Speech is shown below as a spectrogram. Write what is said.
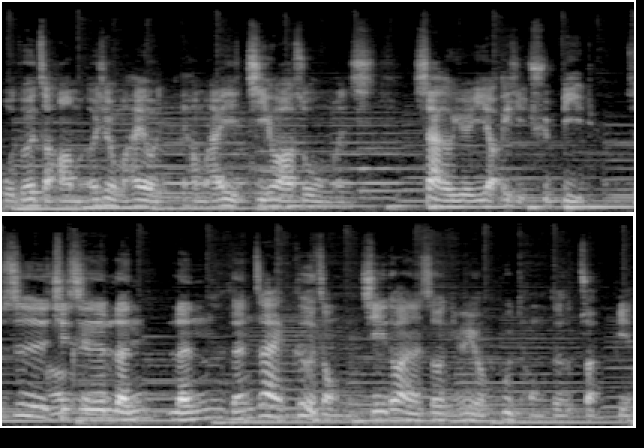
我都会找他们，而且我们还有我们还有计划说，我们下个月要一起去避旅。就是其实人人人在各种阶段的时候，你会有不同的转变。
